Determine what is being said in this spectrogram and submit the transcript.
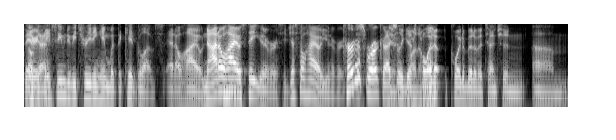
They Okay. they seem to be treating him with the kid gloves at Ohio. Not Ohio State University, just Ohio University. Curtis Rourke actually there's gets quite than a, quite a bit of attention um,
